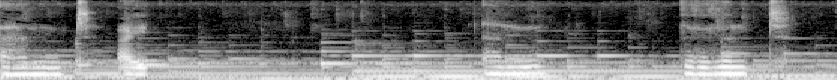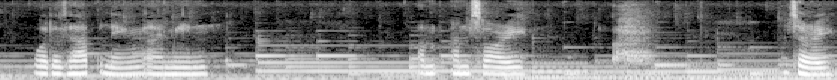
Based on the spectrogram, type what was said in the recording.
and I and this isn't what is happening. I mean I'm I'm sorry. I'm sorry.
